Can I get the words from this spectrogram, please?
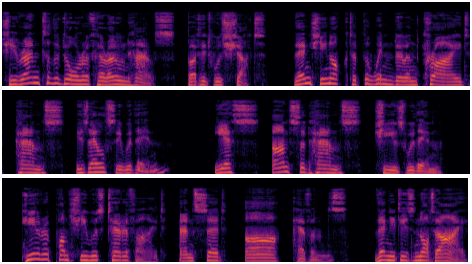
She ran to the door of her own house, but it was shut. Then she knocked at the window and cried, Hans, is Elsie within? Yes, answered Hans, she is within. Hereupon she was terrified, and said, Ah, heavens! Then it is not I,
